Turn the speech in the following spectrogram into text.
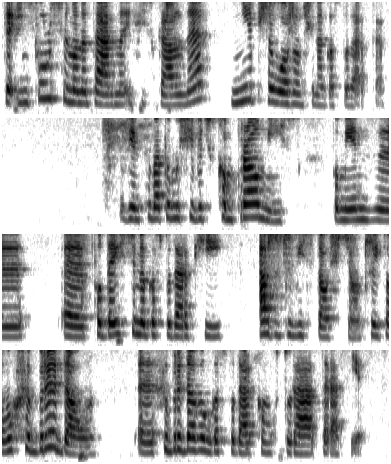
te impulsy monetarne i fiskalne nie przełożą się na gospodarkę. Więc chyba to musi być kompromis pomiędzy e, podejściem do gospodarki a rzeczywistością, czyli tą hybrydą, hybrydową gospodarką, która teraz jest.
